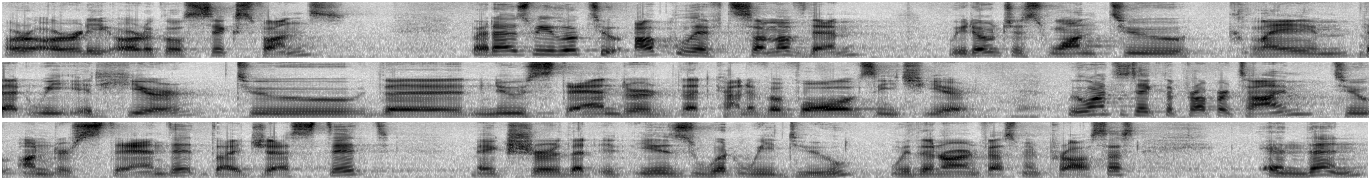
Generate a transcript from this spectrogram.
are already Article 6 funds. But as we look to uplift some of them, we don't just want to claim that we adhere to the new standard that kind of evolves each year. Right. We want to take the proper time to understand it, digest it, make sure that it is what we do within our investment process, and then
